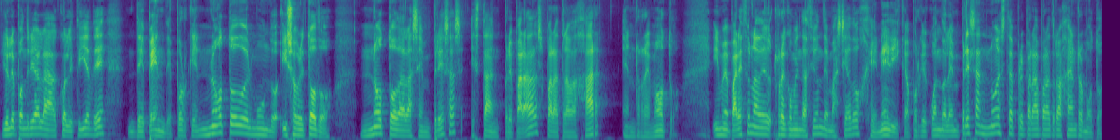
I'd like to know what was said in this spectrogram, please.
yo le pondría la coletilla de depende, porque no todo el mundo y sobre todo no todas las empresas están preparadas para trabajar en remoto. Y me parece una recomendación demasiado genérica, porque cuando la empresa no está preparada para trabajar en remoto,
